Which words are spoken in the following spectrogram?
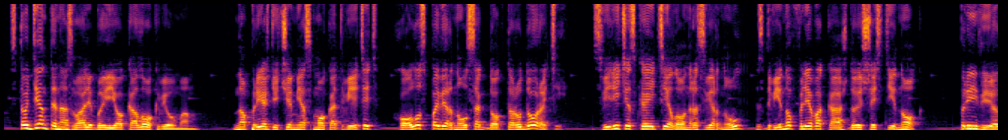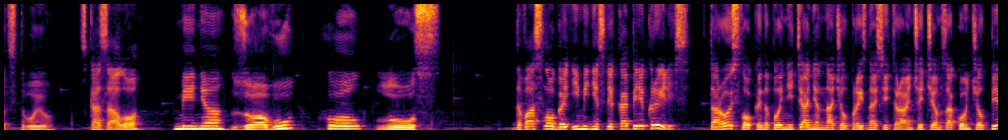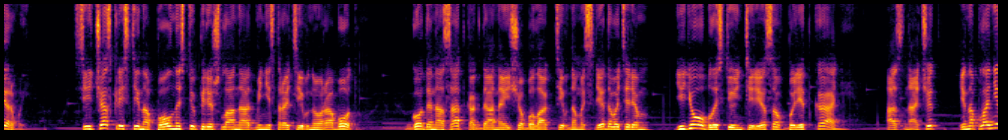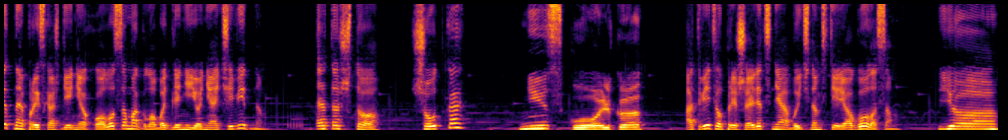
Студенты назвали бы ее коллоквиумом. Но прежде чем я смог ответить, Холус повернулся к доктору Дороти. Сферическое тело он развернул, сдвинув влево каждую из шести ног. «Приветствую», – сказал он. «Меня зовут Холус». Два слога имени слегка перекрылись. Второй слог инопланетянин начал произносить раньше, чем закончил первый. Сейчас Кристина полностью перешла на административную работу. Годы назад, когда она еще была активным исследователем, ее областью интересов были ткани. А значит, инопланетное происхождение Холоса могло быть для нее неочевидным. «Это что, шутка?» «Нисколько», – ответил пришелец необычным стереоголосом. «Я...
